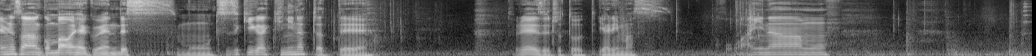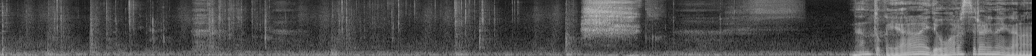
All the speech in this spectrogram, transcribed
はい、皆さん、こんばんは、100円です。もう、続きが気になっちゃって、とりあえずちょっとやります。怖いなあもう。なんとかやらないで終わらせられないかなだ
